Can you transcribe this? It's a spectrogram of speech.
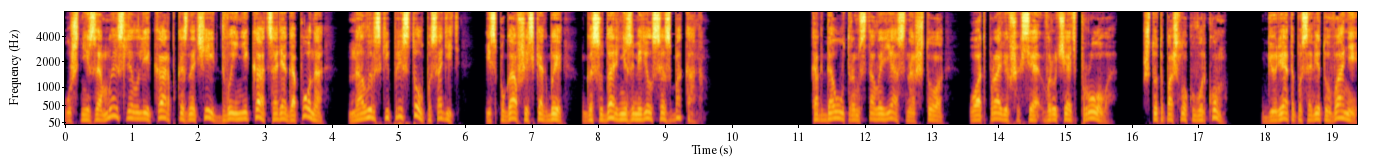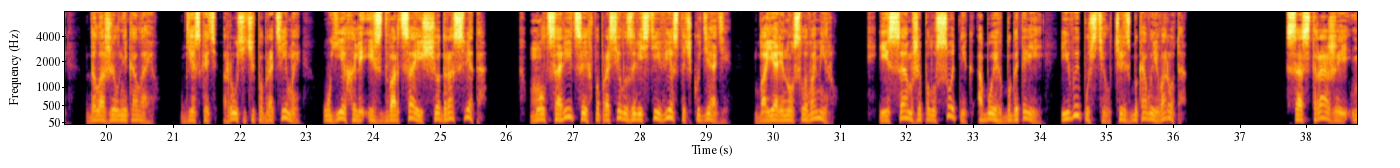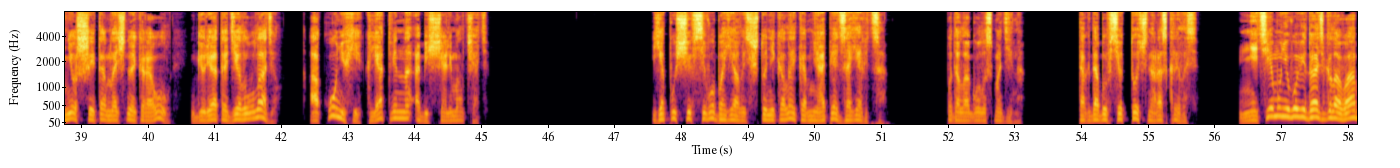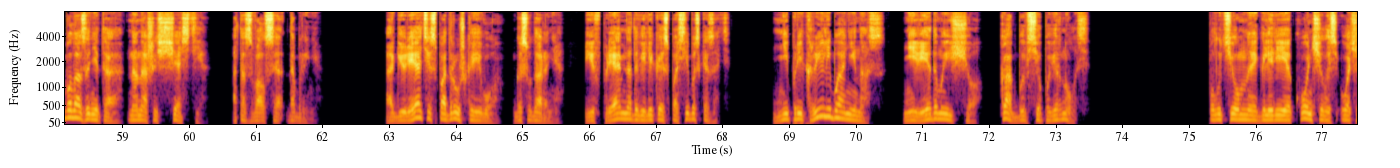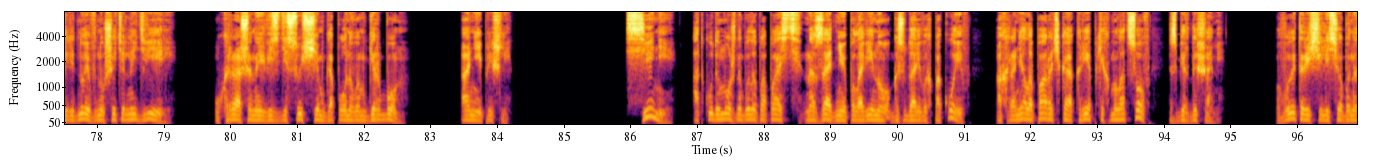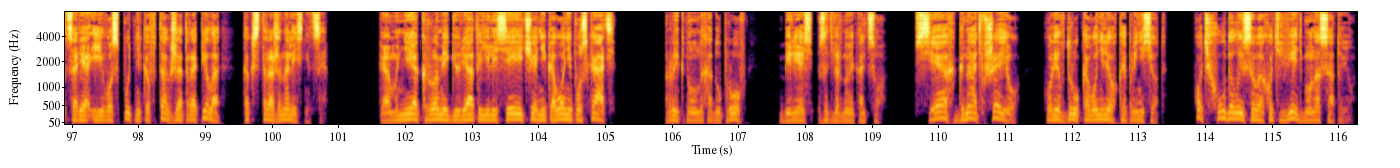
Уж не замыслил ли Карп казначей двойника царя Гапона на Алырский престол посадить, испугавшись, как бы государь не замирился с Баканом? Когда утром стало ясно, что у отправившихся выручать Прова что-то пошло кувырком, Гюрята по совету Вани доложил Николаю. Дескать, русичи-побратимы уехали из дворца еще до рассвета. Мол, царица их попросила завести весточку дяде, боярину Славомиру. И сам же полусотник обоих богатырей и выпустил через боковые ворота. Со стражей, несшей там ночной караул, Гюрята дело уладил, а конюхи клятвенно обещали молчать. «Я пуще всего боялась, что Николай ко мне опять заявится», — подала голос Мадина. «Тогда бы все точно раскрылось». «Не тем у него, видать, голова была занята на наше счастье», — отозвался Добрыня. «А Гюряте с подружкой его, государыня, и впрямь надо великое спасибо сказать. Не прикрыли бы они нас, Неведомо еще, как бы все повернулось. Полутемная галерея кончилась у очередной внушительной двери, украшенной вездесущим гапоновым гербом. Они пришли. Сени, откуда можно было попасть на заднюю половину государевых покоев, охраняла парочка крепких молодцов с бердышами. Вытаращились оба на царя и его спутников так же оторопело, как стража на лестнице. «Ко мне, кроме Гюрята Елисеича, никого не пускать!» — рыкнул на ходу проф, берясь за дверное кольцо. «Всех гнать в шею, коли вдруг кого нелегкое принесет. Хоть худо лысого, хоть ведьму носатую».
